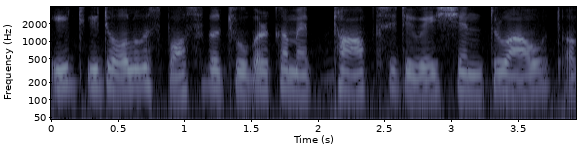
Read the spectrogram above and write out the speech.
It it always possible to overcome a tough situation through out of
